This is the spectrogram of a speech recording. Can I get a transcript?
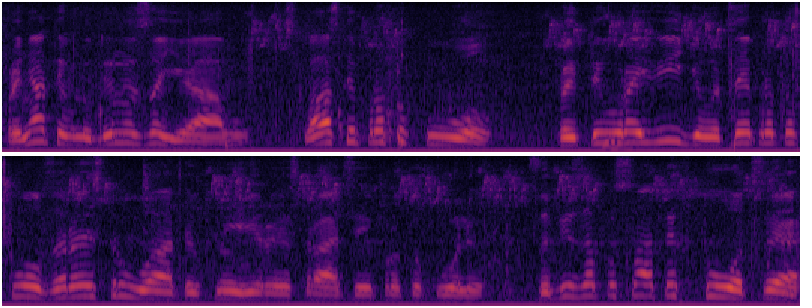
прийняти в людини заяву, скласти протокол, прийти у райвідділ і цей протокол зареєструвати в книгі реєстрації протоколів, собі записати, хто це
